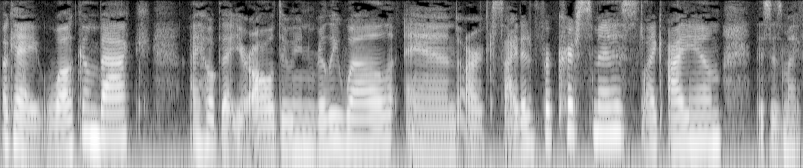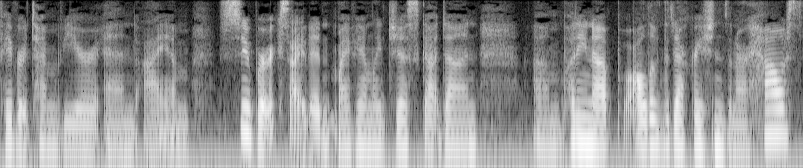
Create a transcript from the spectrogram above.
Okay, welcome back. I hope that you're all doing really well and are excited for Christmas like I am. This is my favorite time of year, and I am super excited. My family just got done um, putting up all of the decorations in our house.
